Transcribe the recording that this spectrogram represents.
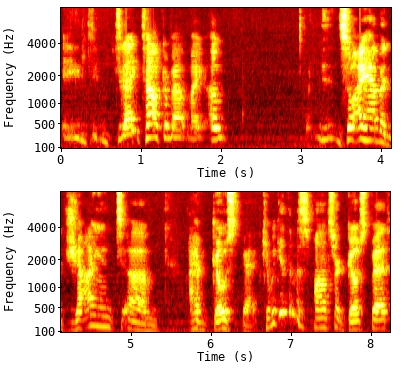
did I talk about my oh? So I have a giant. Um, I have Ghost Bed. Can we get them as a sponsor? Ghost Bed.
